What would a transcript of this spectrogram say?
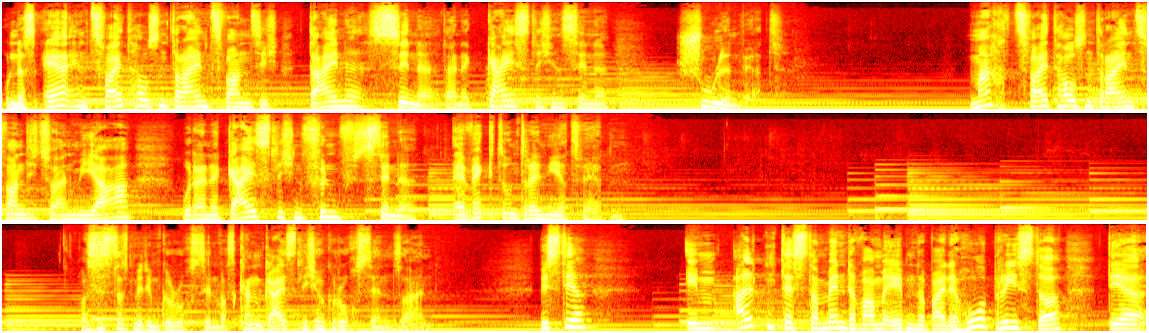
Und dass er in 2023 deine Sinne, deine geistlichen Sinne schulen wird. Mach 2023 zu einem Jahr, wo deine geistlichen fünf Sinne erweckt und trainiert werden. Was ist das mit dem Geruchssinn? Was kann geistlicher Geruchssinn sein? Wisst ihr, im Alten Testament, da waren wir eben dabei, der hohe Priester, der,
